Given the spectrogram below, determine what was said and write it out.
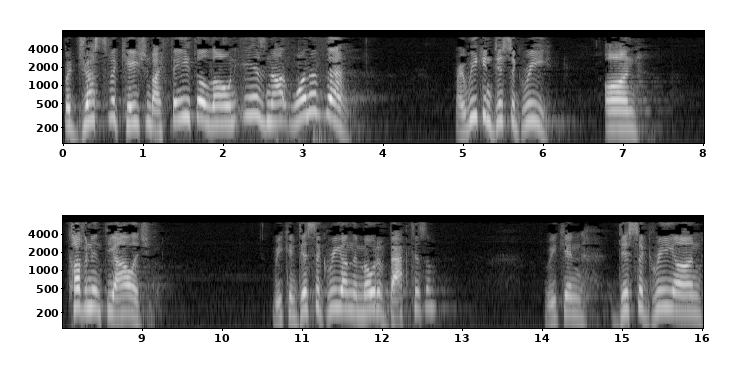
But justification by faith alone is not one of them. Right? We can disagree on covenant theology. We can disagree on the mode of baptism. We can disagree on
